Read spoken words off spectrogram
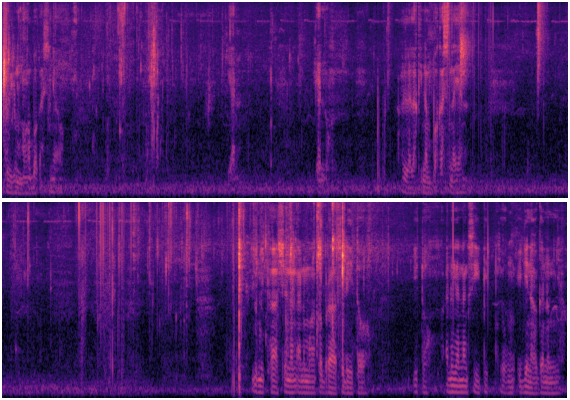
Ito yung mga bakas niya oh. yan. Yan oh. Ang lalaki ng bakas na yan. Lumikha siya ng ano mga kabraso dito. Ito ano yan ng sipit yung iginaganon niya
